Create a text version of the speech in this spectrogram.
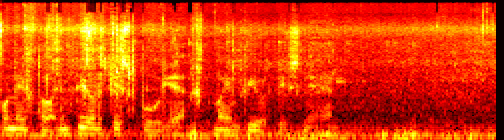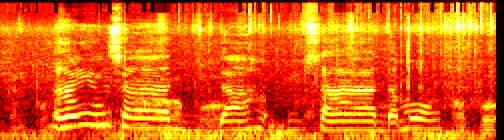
po nito, impurities po yan. Mga impurities niya yan. Yan po. Ayon sa, Opo. da, sa damo. Opo.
